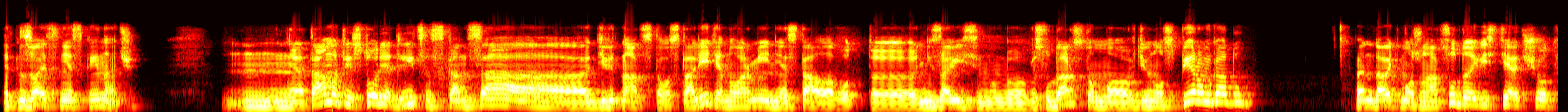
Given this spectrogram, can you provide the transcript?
Это называется несколько иначе. Там эта история длится с конца 19 столетия, но Армения стала вот э, независимым государством э, в 91 году. Поэтому давайте можно отсюда вести отчет.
